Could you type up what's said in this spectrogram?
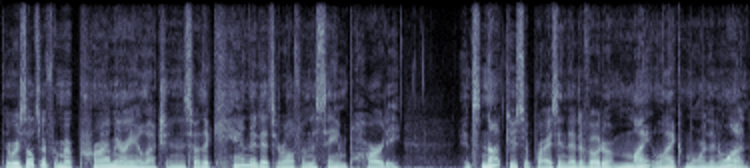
the results are from a primary election, and so the candidates are all from the same party. It's not too surprising that a voter might like more than one.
